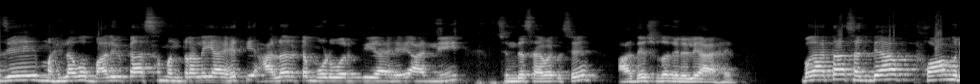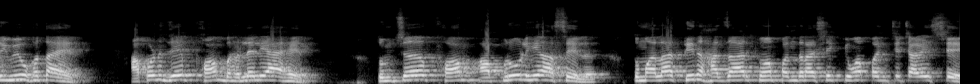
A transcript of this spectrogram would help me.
जे महिला व बालविकास मंत्रालय आहे ती अलर्ट मोडवरती आहे आणि शिंदे साहेब तसे आदेश सुद्धा दिलेले आहेत. बघा आता सध्या फॉर्म रिव्ह्यू होत आहेत. आपण जे फॉर्म भरलेले आहेत तुमचं फॉर्म अप्रूव्हल ही असेल तुम्हाला तीन हजार किंवा पंधराशे किंवा पंचेचाळीसशे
